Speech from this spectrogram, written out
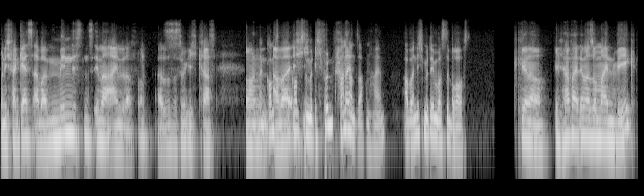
Und ich vergesse aber mindestens immer eine davon. Also es ist wirklich krass. Und, dann kommst, aber dann kommst ich, du mit ich, fünf ich anderen halt, Sachen heim, aber nicht mit dem, was du brauchst. Genau. Ich habe halt immer so meinen Weg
